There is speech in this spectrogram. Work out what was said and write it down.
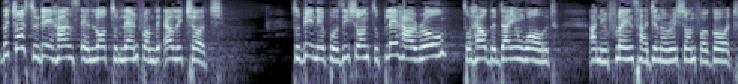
The church today has a lot to learn from the early church to be in a position to play her role to help the dying world and influence her generation for God.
